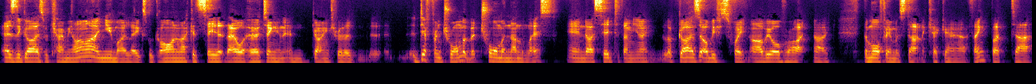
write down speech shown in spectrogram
as the guys were coming on, I knew my legs were gone, and I could see that they were hurting and, and going through the different trauma, but trauma nonetheless. And I said to them, you know, look, guys, I'll be sweet, I'll be all right. Uh, the morphine was starting to kick in, I think, but uh,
